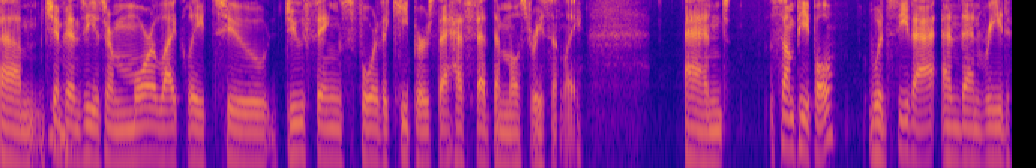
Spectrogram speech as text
Um, mm-hmm. chimpanzees are more likely to do things for the keepers that have fed them most recently. And some people would see that and then read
